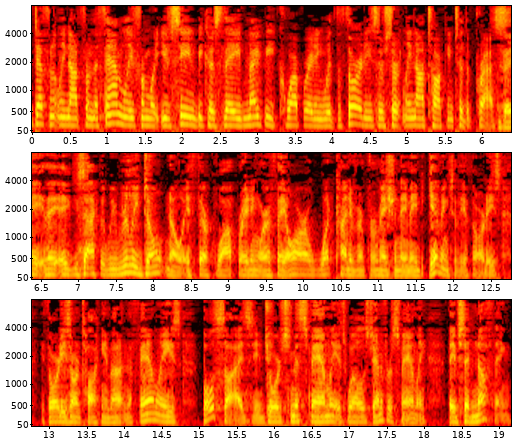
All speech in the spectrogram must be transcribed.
definitely not from the family, from what you've seen, because they might be cooperating with authorities. They're certainly not talking to the press. They, they, exactly. We really don't know if they're cooperating or if they are, what kind of information they may be giving to the authorities. The authorities aren't talking about it, and the families, both sides, you know, George Smith's family as well as Jennifer's family, they've said nothing.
